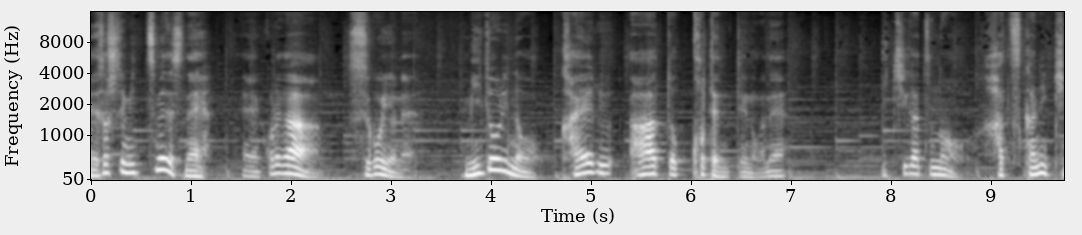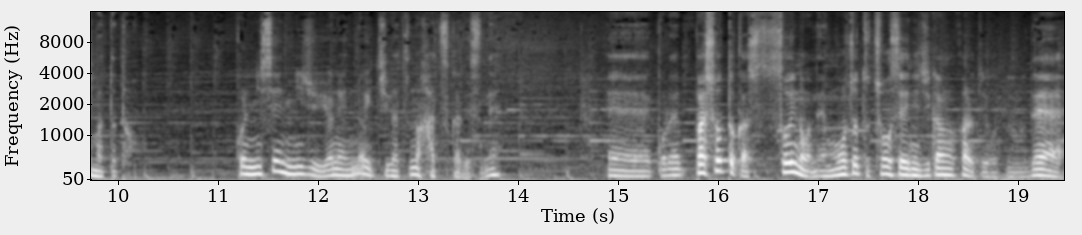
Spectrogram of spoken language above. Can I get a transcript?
え、そして3つ目ですね、え、これがすごいよね。緑のカエルアート古典っていうのがね、1月の20日に決まったと。これ2024年の1月の20日ですね。えー、これ場所とかそういうのをねもうちょっと調整に時間がかかるということなので、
